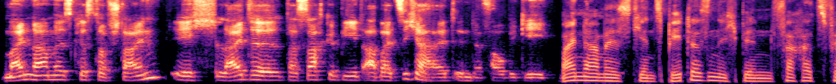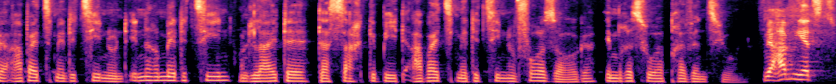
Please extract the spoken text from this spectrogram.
Mein Name ist Christoph Stein. Ich leite das Sachgebiet Arbeitssicherheit in der VBG. Mein Name ist Jens Petersen. Ich bin Facharzt für Arbeitsmedizin und Innere Medizin und leite das Sachgebiet Arbeitsmedizin und Vorsorge im Ressort Prävention. Wir haben jetzt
